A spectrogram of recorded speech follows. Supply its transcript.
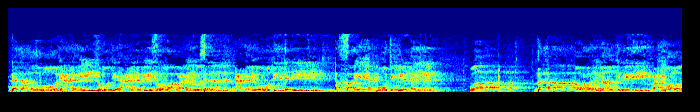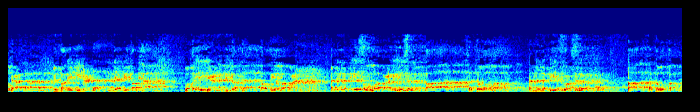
لا تنقض الوضوء لعدم ثبوتها عن النبي صلى الله عليه وسلم عدم ورود الدليل الصريح الموجب للقيد. وذكر أو روى الإمام الترمذي رحمه الله تعالى من طريق معدان بن أبي طلحة وغيره عن أبي الدرداء رضي الله عنه أن النبي صلى الله عليه وسلم قاء فتوضأ. أن النبي صلى الله عليه وسلم قاء فتوضأ.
